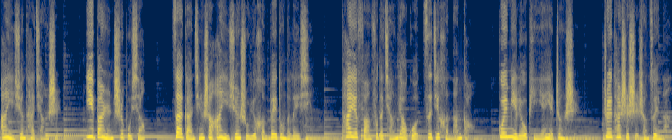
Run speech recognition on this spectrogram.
安以轩太强势，一般人吃不消。在感情上，安以轩属于很被动的类型，她也反复的强调过自己很难搞。闺蜜刘品言也证实，追她是史上最难。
